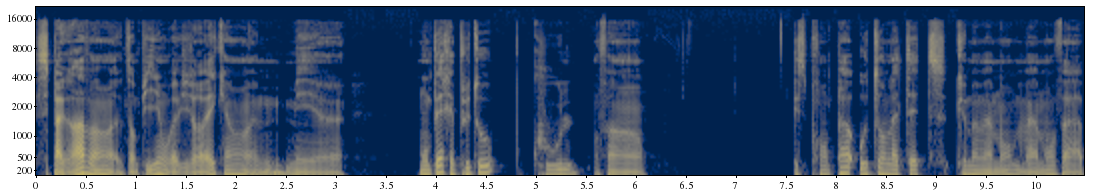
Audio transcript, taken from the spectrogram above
C'est pas grave, hein, tant pis, on va vivre avec. Hein, mais euh, mon père est plutôt cool. Enfin, il se prend pas autant la tête que ma maman. Ma maman va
